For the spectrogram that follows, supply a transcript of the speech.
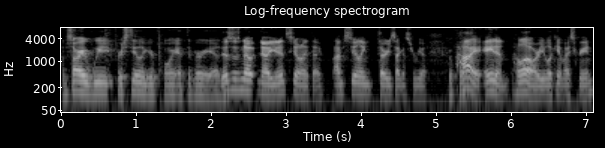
I'm sorry, Wheat, for stealing your point at the very end. This is no no. You didn't steal anything. I'm stealing 30 seconds from you. Go it. Hi, Aiden. Hello. Are you looking at my screen?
